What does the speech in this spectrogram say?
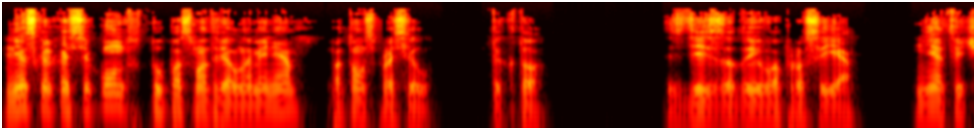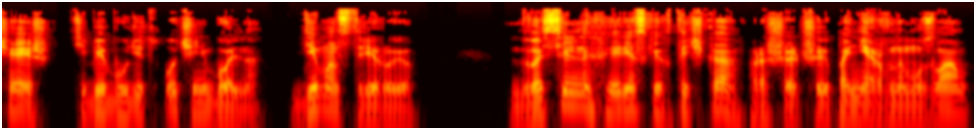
Несколько секунд тупо смотрел на меня, потом спросил «Ты кто?» «Здесь задаю вопросы я. Не отвечаешь, тебе будет очень больно. Демонстрирую». Два сильных и резких тычка, прошедшие по нервным узлам,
